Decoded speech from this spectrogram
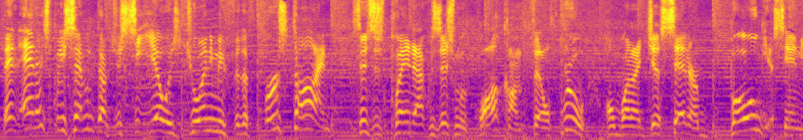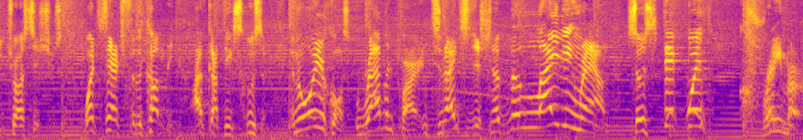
Then NXP Semiconductor CEO is joining me for the first time since his planned acquisition with Qualcomm fell through on what I just said are bogus antitrust issues. What's next for the company? I've got the exclusive. And all your calls, rapid fire, in tonight's edition of the Lightning Round. So stick with Cramer.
